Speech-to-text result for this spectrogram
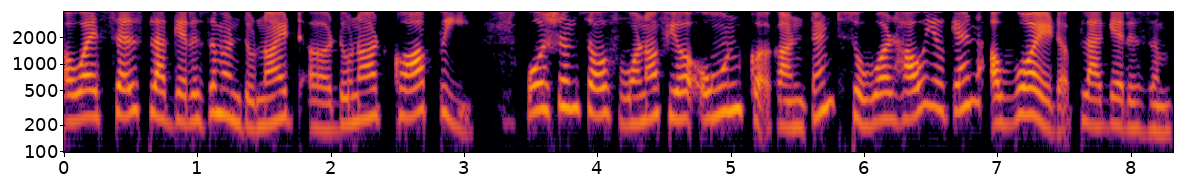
avoid self plagiarism and do not uh, do not copy portions of one of your own co- content. So what how you can avoid plagiarism?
